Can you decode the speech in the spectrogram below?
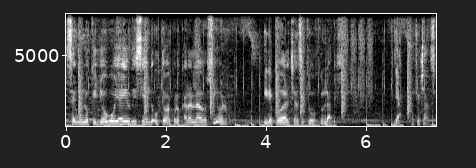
según lo que yo voy a ir diciendo, usted va a colocar al lado sí o no. Y le puedo dar chance que busque un lápiz. Ya, mucho chance.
